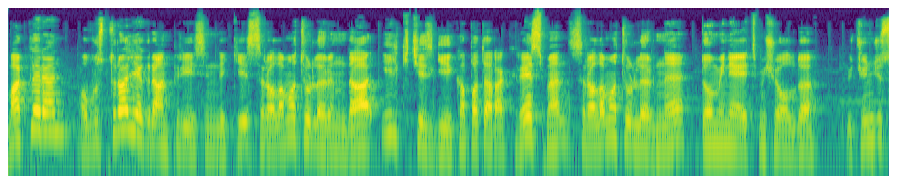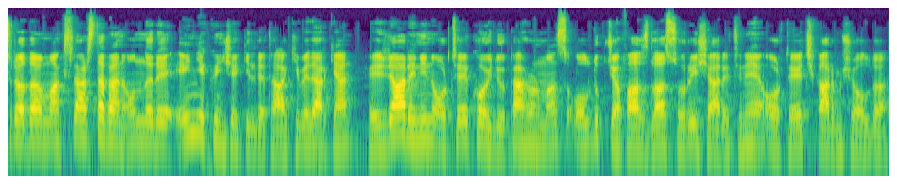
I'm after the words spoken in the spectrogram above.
McLaren, Avustralya Grand Prix'sindeki sıralama turlarında ilk çizgiyi kapatarak resmen sıralama turlarını domine etmiş oldu. Üçüncü sırada Max Verstappen onları en yakın şekilde takip ederken Ferrari'nin ortaya koyduğu performans oldukça fazla soru işaretini ortaya çıkarmış oldu.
